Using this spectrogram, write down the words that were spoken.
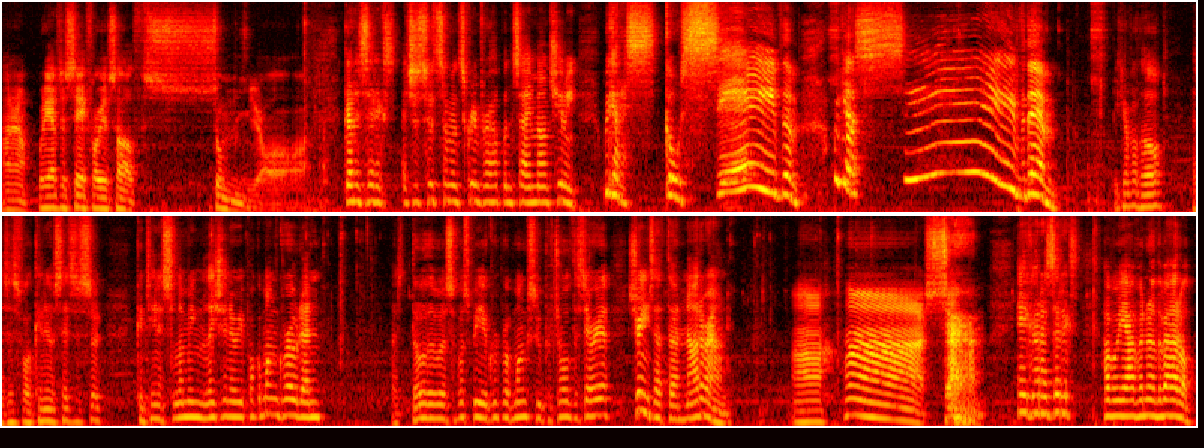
I don't know. What do you have to say for yourself? Sumya. Gunazetics, I just heard someone scream for help inside Mount Chimney. We gotta go save them! We gotta save them! Be careful though, as this volcano says to contain a slumbering legendary Pokemon Groudon. As though there was supposed to be a group of monks who patrolled this area. Strange that they're not around. Uh-huh, Sam! Hey, Gunazetics, how about we have another battle?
